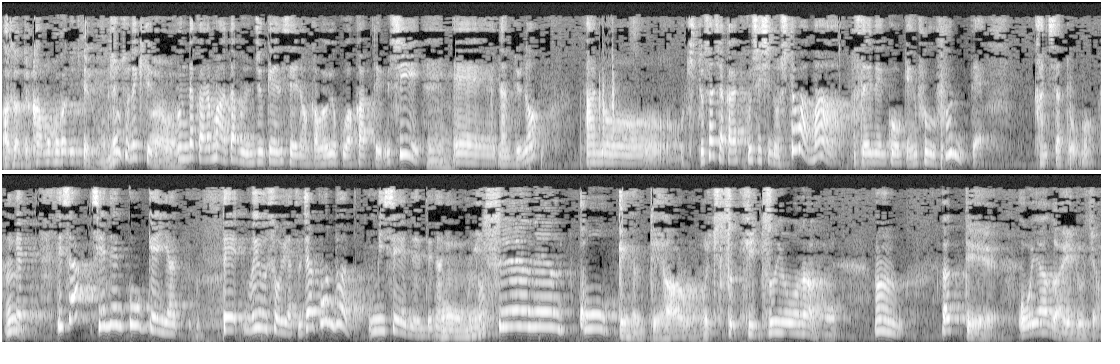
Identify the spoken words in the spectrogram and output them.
あだって科目ができてるもんね。そうそうできてる。の、うん。うん、だからまあ多分受験生なんかはよく分かってるし、えーなんていうの？あのーきっとさ社会福祉士の人はまあ青年後見夫婦って感じだと思う、ででさ青年後見やってそういうやつ。じゃあ今度は未成年って何、うん。未成年貢献ってあるの？必必要なの？うん。だって親がいるじゃん。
